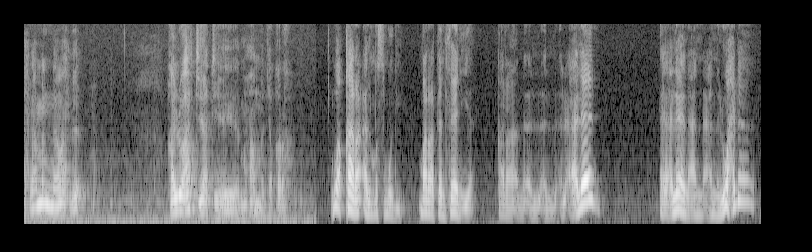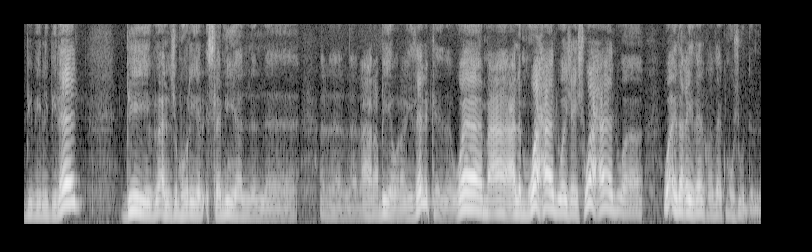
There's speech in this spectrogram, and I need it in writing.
إحنا عملنا واحدة قال له أعطي أعطي هي محمد اقرأ. وقرأ المصمودي مرة ثانية. قرأ ال- ال- ال- الإعلان. إعلان عن عن الوحدة ب- لبلاد بالجمهورية الإسلامية ال- ال- ال- العربية وغير ذلك ومع علم واحد وجيش واحد و وإلى غير ذلك وذلك موجود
